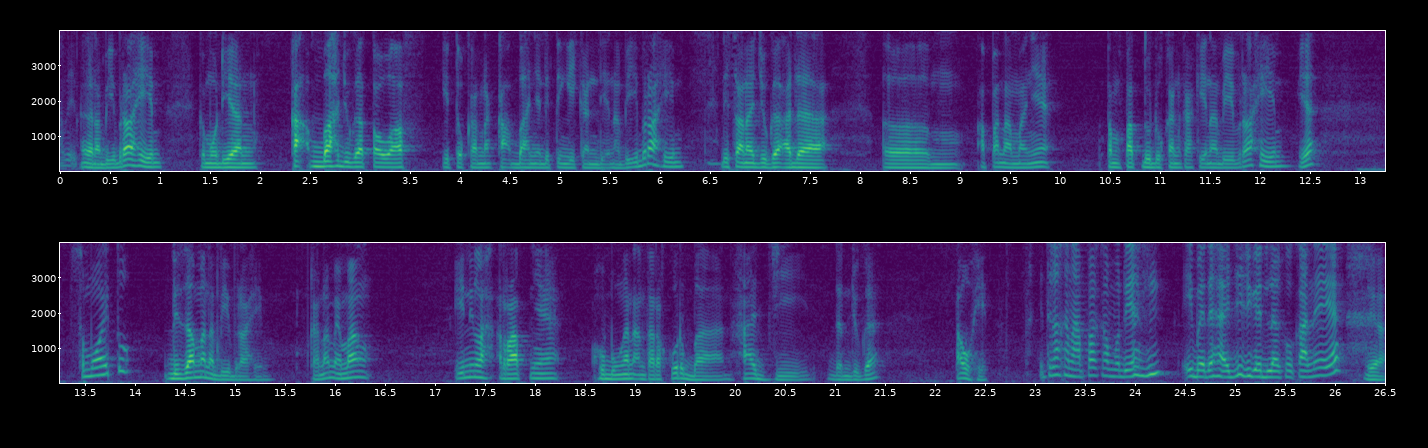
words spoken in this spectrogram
Nabi, eh, Nabi Ibrahim kemudian Ka'bah juga tawaf itu karena Ka'bahnya ditinggikan di Nabi Ibrahim di sana juga ada um, apa namanya tempat dudukan kaki Nabi Ibrahim ya semua itu di zaman Nabi Ibrahim karena memang inilah eratnya hubungan antara kurban, haji dan juga tauhid. Itulah kenapa kemudian ibadah haji juga dilakukannya ya. Yeah.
